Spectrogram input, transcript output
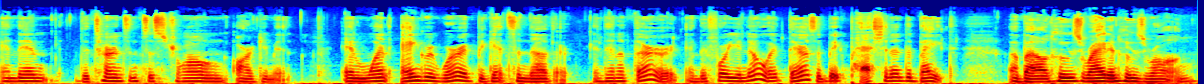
and then it turns into strong argument. And one angry word begets another, and then a third. And before you know it, there's a big passionate debate about who's right and who's wrong.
